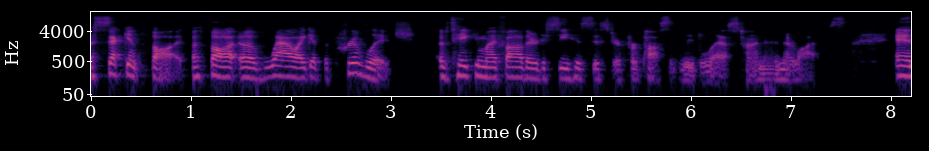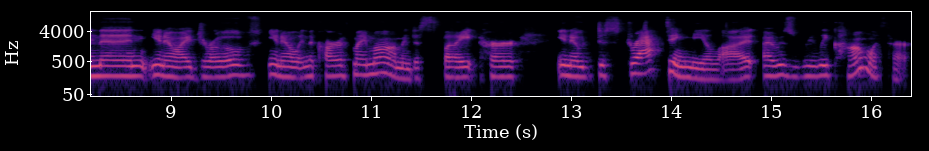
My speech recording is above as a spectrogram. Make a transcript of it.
a second thought, a thought of, wow, I get the privilege of taking my father to see his sister for possibly the last time in their lives. And then, you know, I drove, you know, in the car with my mom, and despite her, you know, distracting me a lot, I was really calm with her.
